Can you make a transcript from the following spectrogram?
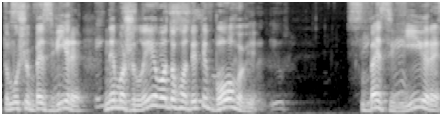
Тому що без віри неможливо догодити Богові. Без віри,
